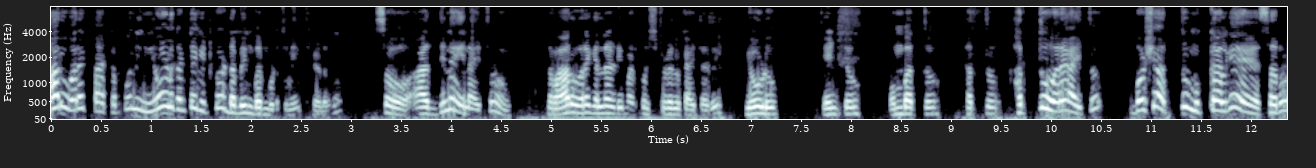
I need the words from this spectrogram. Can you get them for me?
ಆರೂವರೆಗೆ ಪ್ಯಾಕಪ್ ನೀನು ಏಳು ಗಂಟೆಗೆ ಇಟ್ಕೊಂಡು ಡಬ್ಬಿಂಗ್ ಬಂದ್ಬಿಡ್ತೀನಿ ಅಂತ ಹೇಳಿದ್ರು. ಸೊ ಆ ದಿನ ಏನಾಯಿತು, ನಾವು ಆರೂವರೆಗೆ ಎಲ್ಲ ರೆಡಿ ಮಾಡ್ಕೊಂಡು ಸ್ಟುಡಿಯೋಲಿ ಕಾಯ್ತಾ ಇದ್ವಿ. ಏಳು, ಎಂಟು, ಒಂಬತ್ತು, ಹತ್ತು, ಹತ್ತೂವರೆ ಆಯಿತು. ಬಹುಶಃ ಹತ್ತು ಮುಕ್ಕಾಲ್ಗೆ ಸರು,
